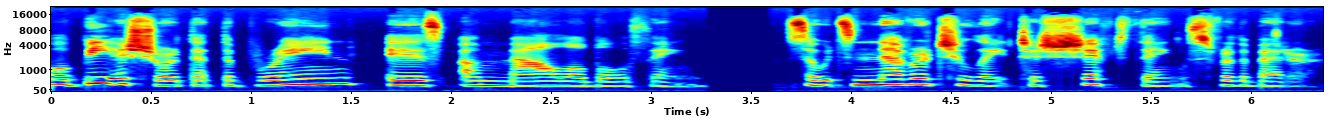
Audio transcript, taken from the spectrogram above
Well, be assured that the brain is a malleable thing, so it's never too late to shift things for the better.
